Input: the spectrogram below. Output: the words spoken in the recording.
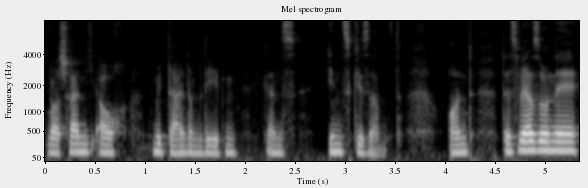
wahrscheinlich auch mit deinem Leben ganz insgesamt. Und das wäre so eine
